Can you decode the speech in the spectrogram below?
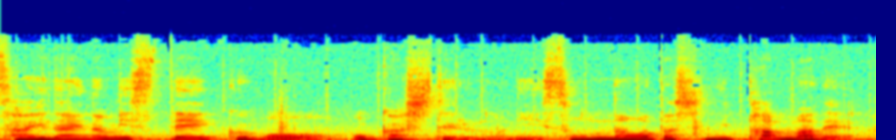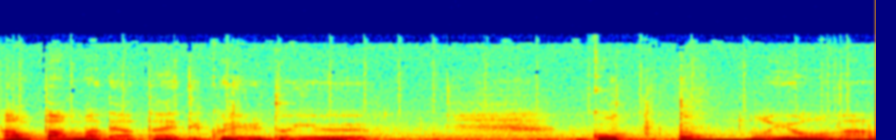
最大のミステイクを犯してるのにそんな私にパンまでアンパンまで与えてくれるというゴッドのような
